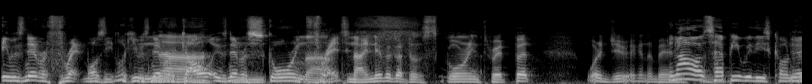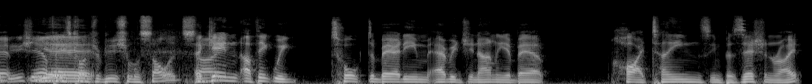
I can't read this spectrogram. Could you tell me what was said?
He was never a threat, was he? Like he was never Nah. a goal. He was never a scoring no, threat. No, he never got to the scoring threat. But what did you reckon about And him? I was happy with his Yeah, contribution. yeah, I think his Yeah. contribution was solid. So. Again, I think we talked about him averaging only about high teens in possession rate.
